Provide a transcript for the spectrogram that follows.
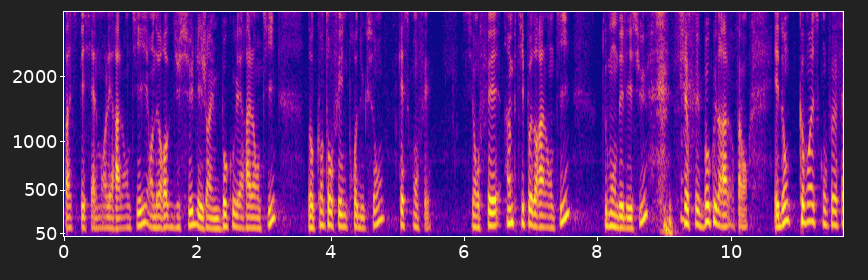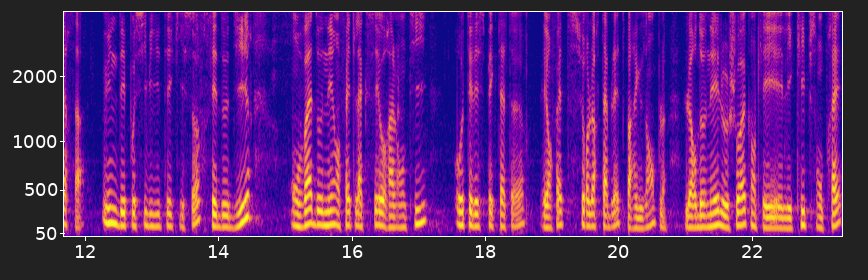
pas spécialement les ralentis. En Europe du Sud, les gens aiment beaucoup les ralentis. Donc quand on fait une production, qu'est-ce qu'on fait? Si on fait un petit peu de ralenti, tout le monde est déçu. si on fait beaucoup de ralenti, enfin Et donc comment est-ce qu'on peut faire ça? Une des possibilités qui s'offre, c'est de dire on va donner en fait l'accès au ralenti aux téléspectateurs et en fait sur leur tablette par exemple leur donner le choix quand les, clips sont prêts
